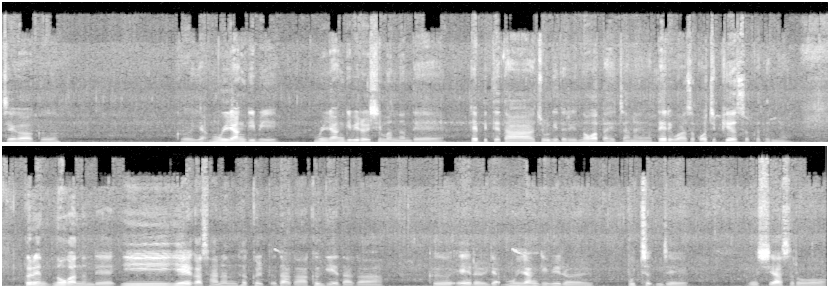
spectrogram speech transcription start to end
제가 그, 그 야- 물양귀비, 물양귀비를 심었는데 햇빛에 다 줄기들이 녹았다 했잖아요. 데리고 와서 꽃이 피었었거든요. 그래 녹았는데 이 얘가 사는 흙을 뜨다가 거기에다가 그 애를 야- 물양귀비를 붙여 이제 그 씨앗으로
